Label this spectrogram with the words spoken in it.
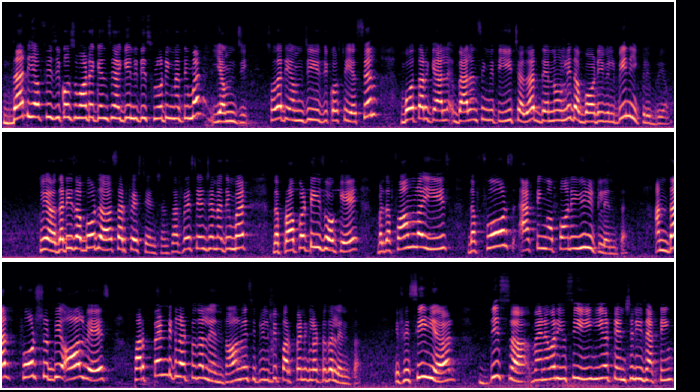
That f is equals to what I can say again? It is floating nothing but mg. So that mg is equals to sl both are balancing with each other. Then only the body will be in equilibrium. Clear? That is about the surface tension. Surface tension nothing but the property is okay but the formula is the force acting upon a unit length. And that force should be always perpendicular to the length. Always it will be perpendicular to the length. If you see here this uh, whenever you see here tension is acting.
